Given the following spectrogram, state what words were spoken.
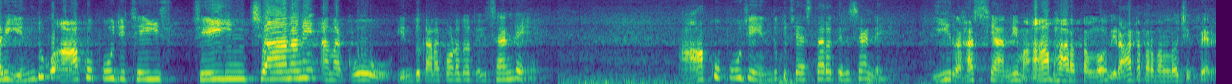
మరి ఎందుకు ఆకు పూజ చేయి చేయించానని అనకు? ఎందుకు అనకూడదో తెలుసా అండి? ఆకు పూజ ఎందుకు చేస్తారో తెలుసా అండి? ఈ రహస్యాన్ని మహాభారతంలో విరాట పర్వంలో చెప్పారు.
